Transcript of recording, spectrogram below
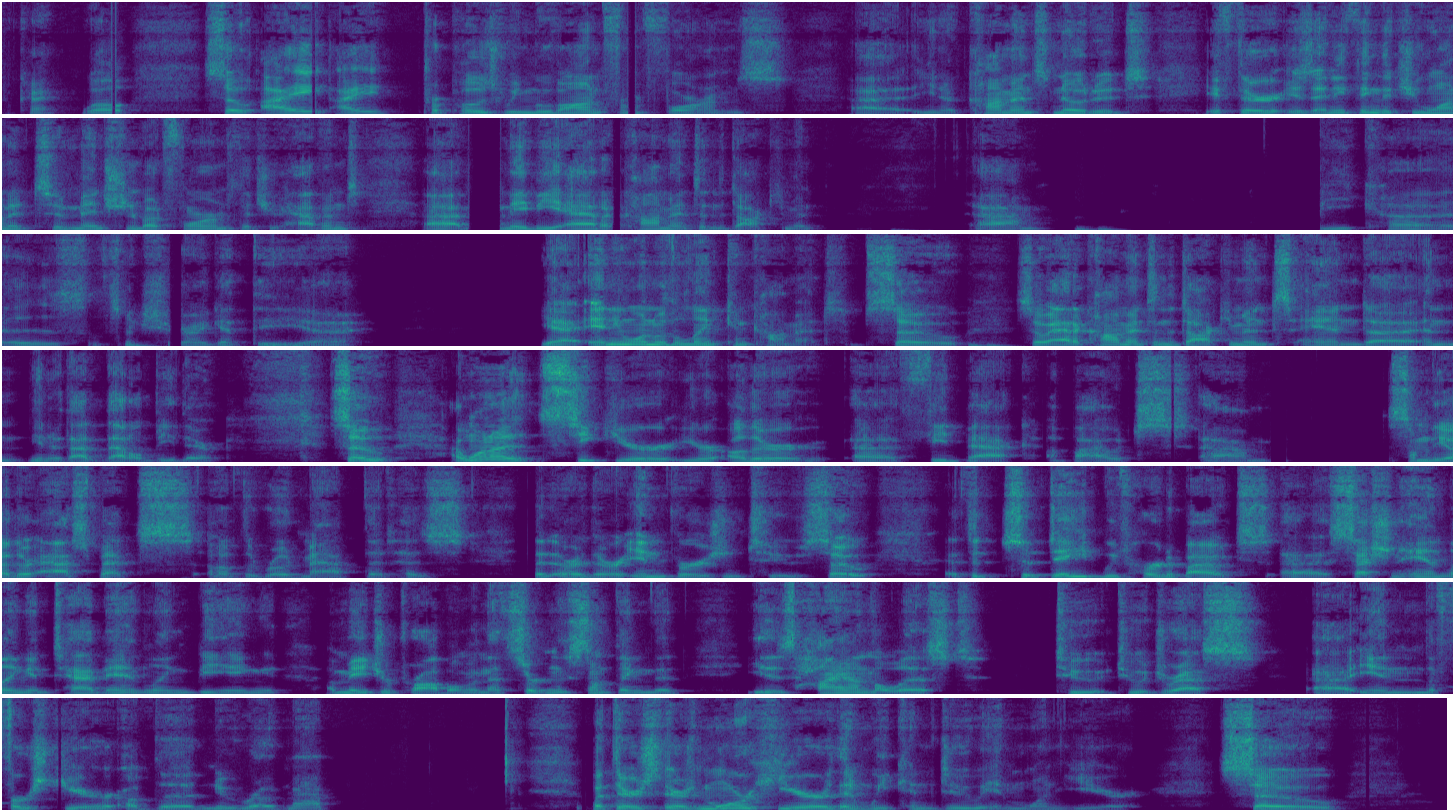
Okay. Well, so I I propose we move on from forums uh, you know, comments noted. If there is anything that you wanted to mention about forums that you haven't, uh, maybe add a comment in the document. Um, because let's make sure I get the, uh, yeah, anyone with a link can comment. So, so add a comment in the document and, uh, and, you know, that, that'll be there. So I want to seek your, your other uh, feedback about um, some of the other aspects of the roadmap that has that are, that are in version two. So the, to date, we've heard about uh, session handling and tab handling being a major problem, and that's certainly something that is high on the list to to address uh, in the first year of the new roadmap. But there's there's more here than we can do in one year. So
